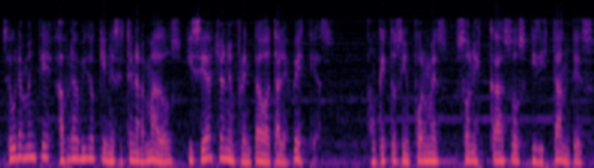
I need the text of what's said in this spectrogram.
seguramente habrá habido quienes estén armados y se hayan enfrentado a tales bestias. Aunque estos informes son escasos y distantes,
